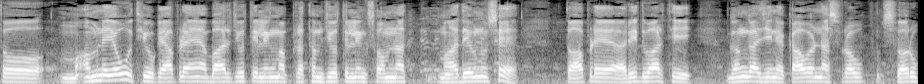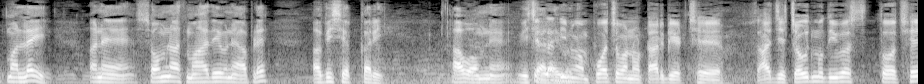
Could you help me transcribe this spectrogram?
તો અમને એવું થયું કે આપણે અહીંયા બાર જ્યોતિર્લિંગમાં પ્રથમ જ્યોતિર્લિંગ સોમનાથ મહાદેવનું છે. તો આપણે હરિદ્વારથી ગંગાજીને કાવડના સ્વરૂપ સ્વરૂપમાં લઈ અને સોમનાથ મહાદેવને આપણે અભિષેક કરી. આવો અમને વિચાર પહોંચવાનો ટાર્ગેટ છે? આજે ચૌદમો દિવસ તો છે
